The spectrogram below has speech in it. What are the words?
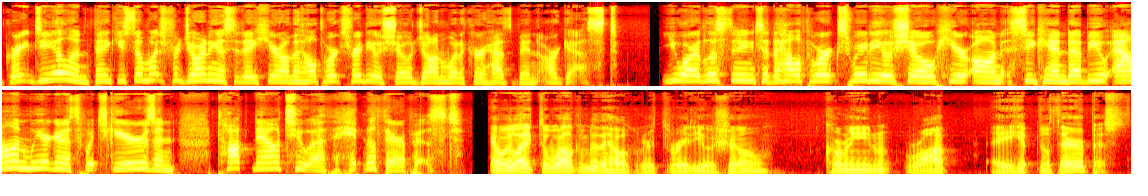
Great deal, and thank you so much for joining us today here on the Healthworx radio show. John Whitaker has been our guest. You are listening to the Healthworx radio show here on CKNW. Alan, we are going to switch gears and talk now to a hypnotherapist. And we'd like to welcome to the HealthWorks radio show Corrine Ropp, a hypnotherapist.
